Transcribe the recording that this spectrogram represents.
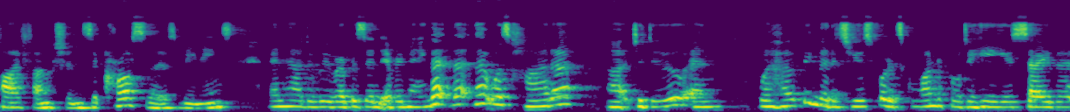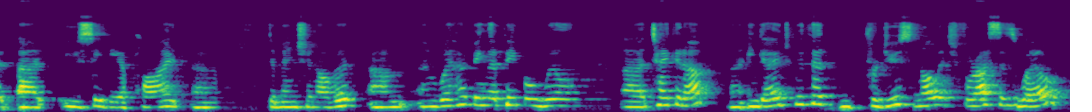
five functions across those meanings, and how do we represent every meaning? That that that was harder to do, and we're hoping that it's useful. It's wonderful to hear you say that you see the applied dimension of it. Um, and we're hoping that people will uh, take it up, uh, engage with it, produce knowledge for us as well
